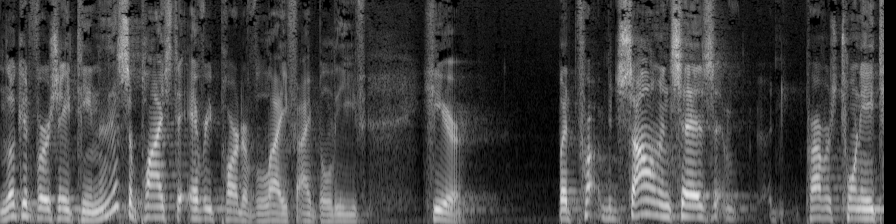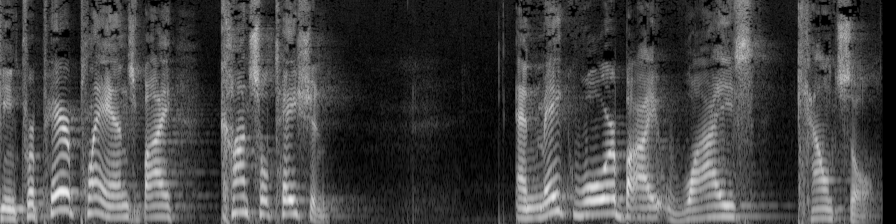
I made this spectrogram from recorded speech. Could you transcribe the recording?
Look at verse 18. And this applies to every part of life, I believe, here. But Solomon says, Proverbs 20:18, prepare plans by consultation and make war by wise counsel.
